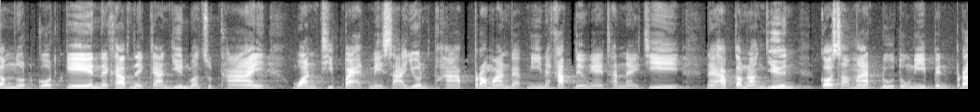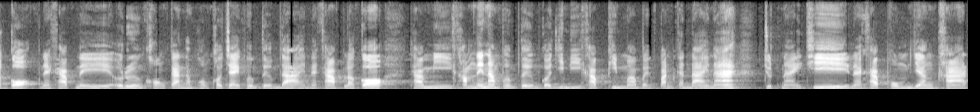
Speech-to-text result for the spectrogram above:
กำหนดกฎเกณฑ์นะครับในการยื่นวันสุดท้ายวันที่ 8 เมษายนภาพประมาณแบบนี้นะครับ เดี๋ยวไงท่านไหนที่นะครับกำลังยื่นก็สามารถดูตรงนี้เป็นประกอบนะครับในเรื่องของการทำความเข้าใจเพิ่มเติมได้นะครับ แล้วก็ถ้ามีคำแนะนำเพิ่มเติมก็ยินดีครับพิมพ์มาแบ่งปันกันได้นะ จุดไหนที่นะครับผมยังขาด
